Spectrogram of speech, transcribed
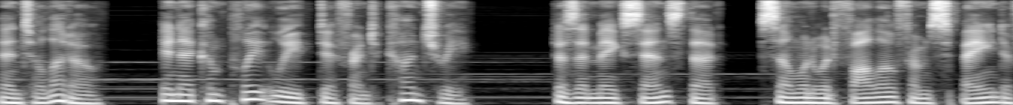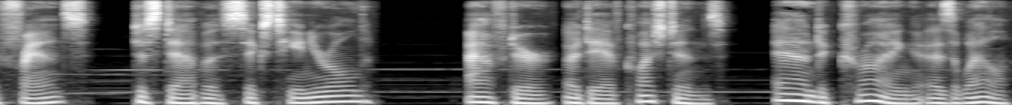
in Toledo, in a completely different country. Does it make sense that someone would follow from Spain to France to stab a 16 year old? After a day of questions and crying as well,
